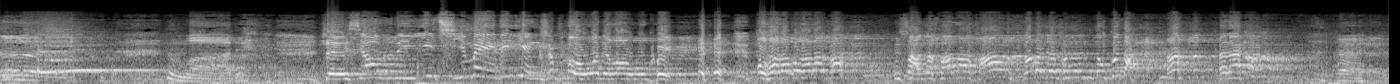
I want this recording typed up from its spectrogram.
呃 妈的，这小子的一气没的，硬是破我的老五魁。不喝了，不喝了，快上个酸辣汤，喝了叫他们都滚蛋啊！快来！哎。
